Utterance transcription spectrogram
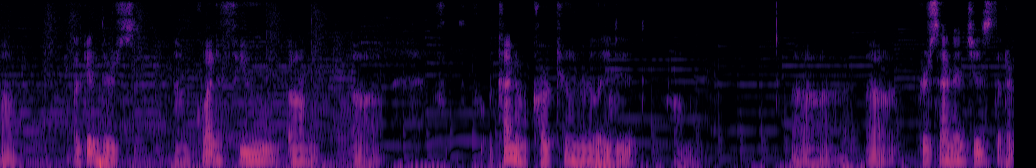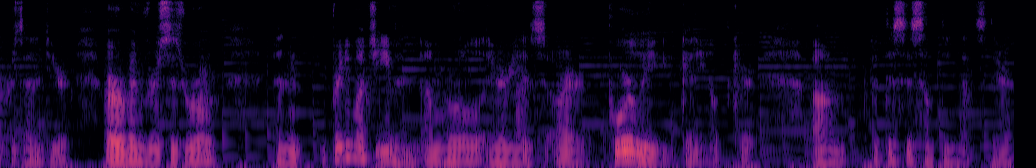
Um, again, there's um, quite a few um, uh, kind of cartoon related um, uh, uh, percentages that are presented here urban versus rural, and pretty much even. Um, rural areas are poorly getting health care, um, but this is something that's there.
